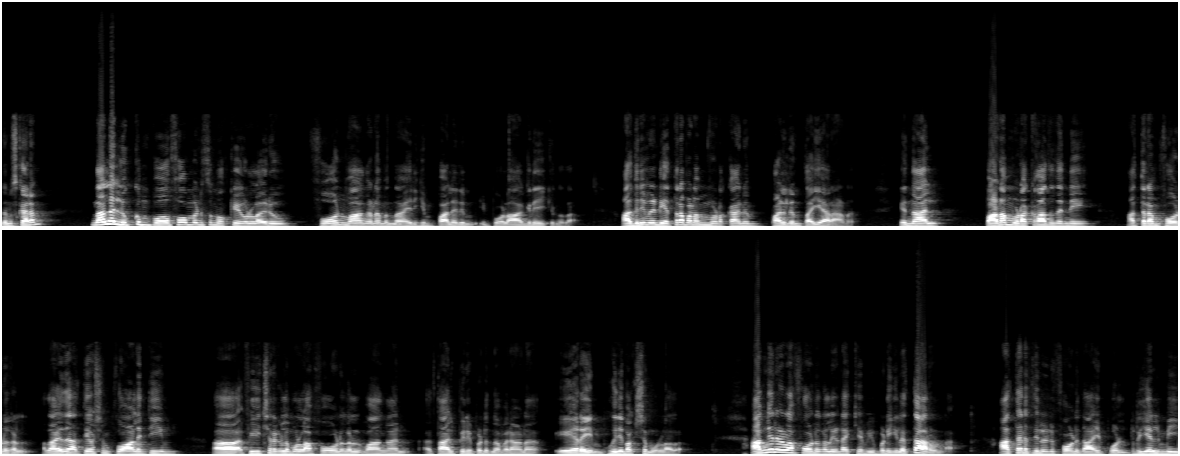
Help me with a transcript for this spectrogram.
നമസ്കാരം. നല്ല ലുക്കും പെർഫോമൻസും ഒക്കെയുള്ള ഒരു ഫോൺ വാങ്ങണമെന്നായിരിക്കും പലരും ഇപ്പോൾ ആഗ്രഹിക്കുന്നത്. അതിനുവേണ്ടി എത്ര പണം മുടക്കാനും പലരും തയ്യാറാണ്. എന്നാൽ പണം മുടക്കാതെ തന്നെ അത്തരം ഫോണുകൾ അതായത് അത്യാവശ്യം ക്വാളിറ്റിയും ഫീച്ചറുകളുമുള്ള ഫോണുകൾ വാങ്ങാൻ താല്പര്യപ്പെടുന്നവരാണ് ഏറെയും ഭൂരിപക്ഷമുള്ളത്. അങ്ങനെയുള്ള ഫോണുകൾ ഇടയ്ക്ക് വിപണിയിൽ എത്താറുണ്ട് അത്തരത്തിലൊരു ഫോൺ ഇതാ ഇപ്പോൾ റിയൽമി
